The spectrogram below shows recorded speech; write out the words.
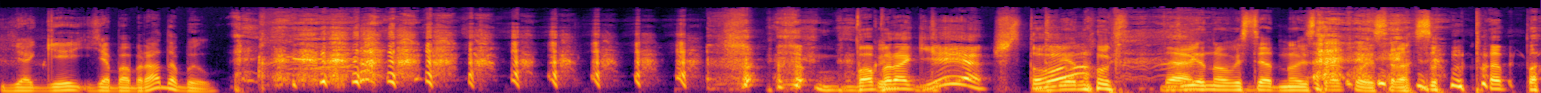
Я гей, я бобра добыл? Бобра гея? Две, Что? новости, две новости одной строкой сразу. По- по-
